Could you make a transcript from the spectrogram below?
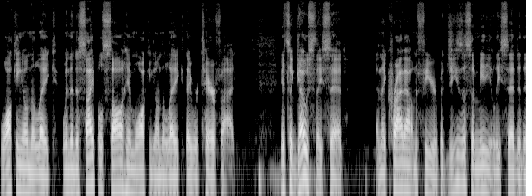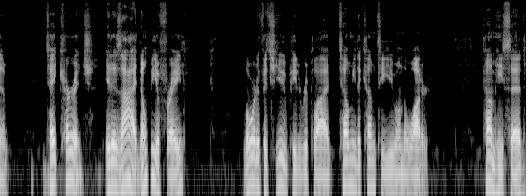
walking on the lake. When the disciples saw him walking on the lake, they were terrified. It's a ghost, they said, and they cried out in fear. But Jesus immediately said to them, Take courage. It is I. Don't be afraid. Lord, if it's you, Peter replied, tell me to come to you on the water. Come, he said.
